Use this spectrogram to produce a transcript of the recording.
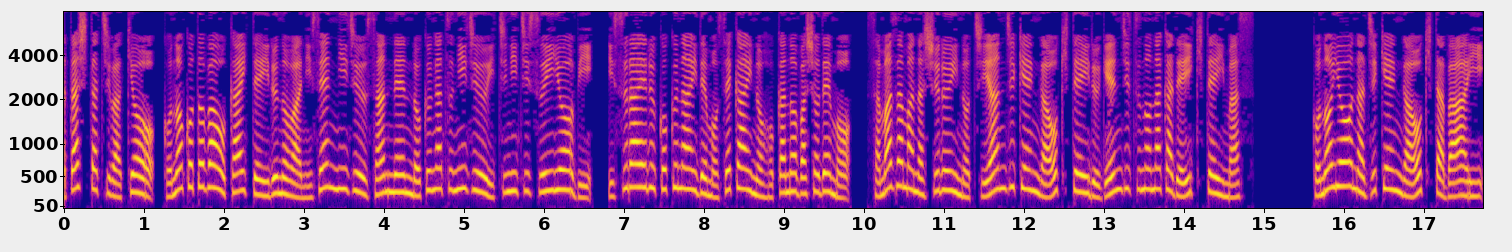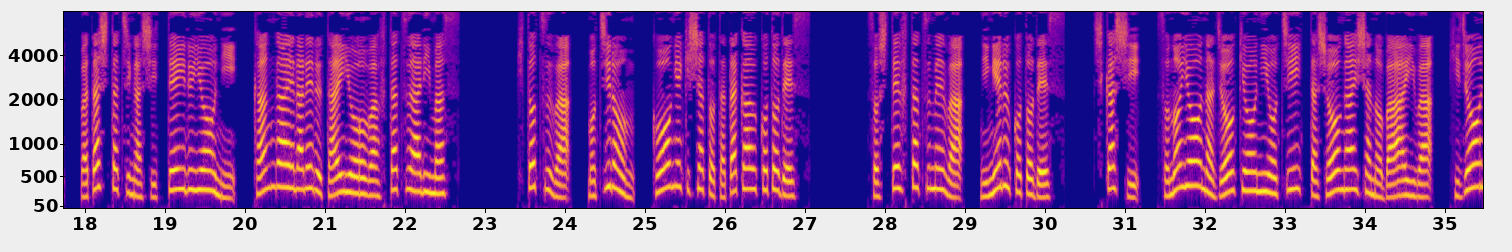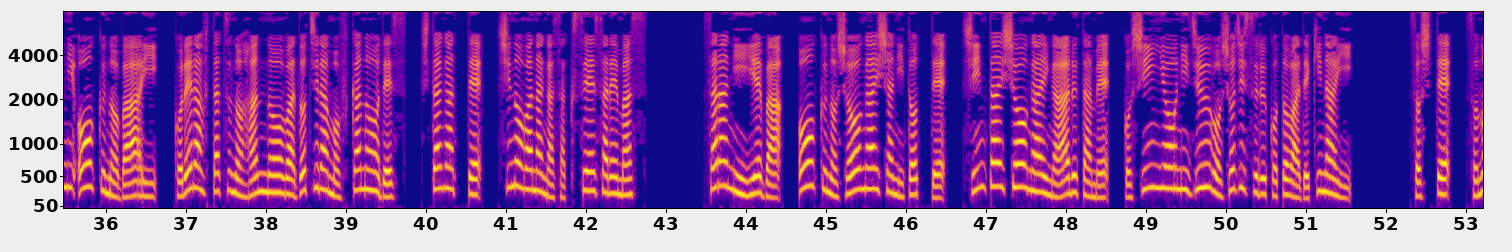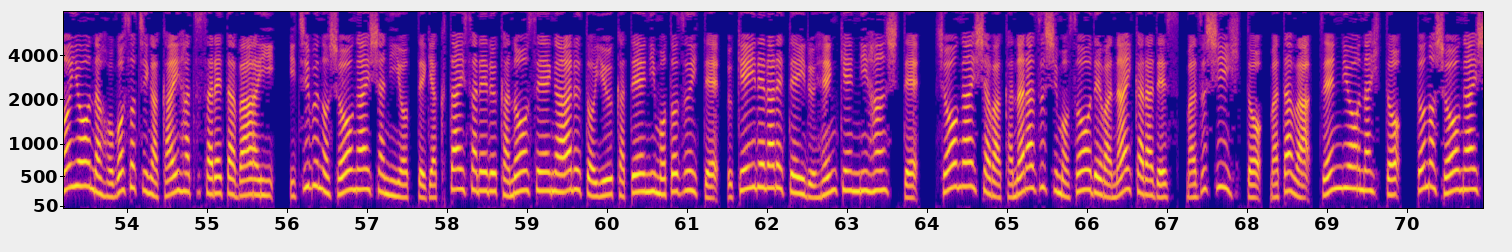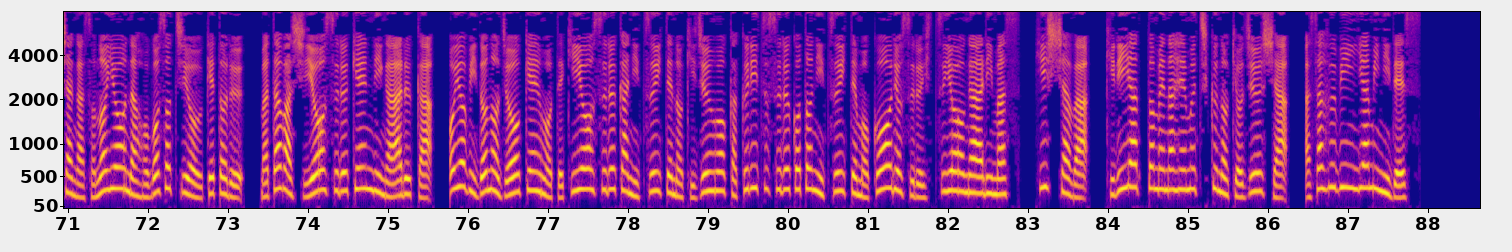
私たちは今日、この言葉を書いているのは2023年6月21日水曜日、イスラエル国内でも世界の他の場所でも、様々な種類の治安事件が起きている現実の中で生きています。このような事件が起きた場合、私たちが知っているように、考えられる対応は2つあります。1つは、もちろん、攻撃者と戦うことです。そして2つ目は、逃げることです。しかし、そのような状況に陥った障害者の場合は、非常に多くの場合、これら2つの反応はどちらも不可能です。したがって、死の罠が作成されます。さらに言えば、多くの障害者にとって、身体障害があるため、護身用に銃を所持することはできない。そして、そのような保護措置が開発された場合、一部の障害者によって虐待される可能性があるという過程に基づいて受け入れられている偏見に反して、障害者は必ずしもそうではないからです。貧しい人、または善良な人、どの障害者がそのような保護措置を受け取る、または使用する権利があるか、及びどの条件を適用するかについての基準を確立することについても考慮する必要があります。筆者は、キリアットメナヘム地区の居住者、アサフビン・ヤミニです。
